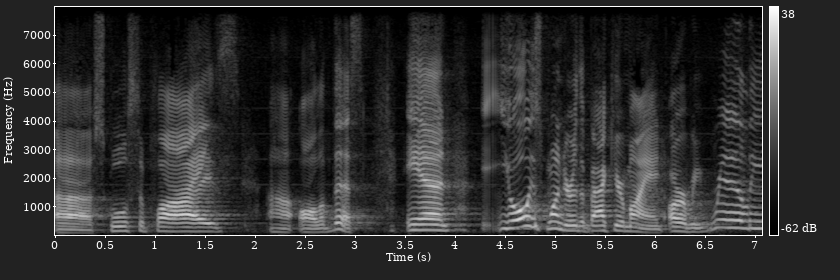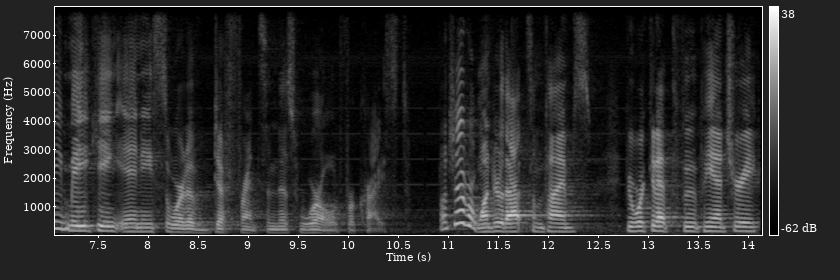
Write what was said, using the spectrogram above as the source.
uh, school supplies, uh, all of this. And you always wonder in the back of your mind are we really making any sort of difference in this world for Christ? Don't you ever wonder that sometimes? If you're working at the food pantry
